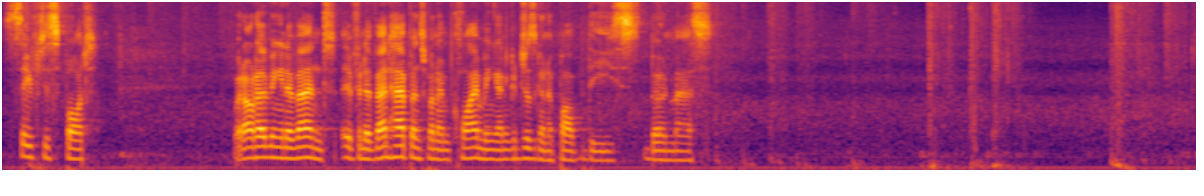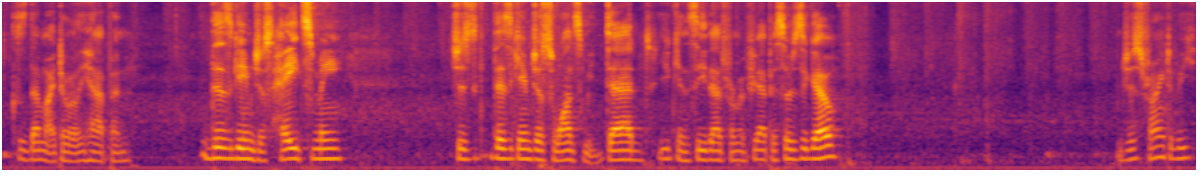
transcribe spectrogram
safety spot without having an event. If an event happens when I'm climbing, I'm just gonna pop these Bonemass. Because that might totally happen. This game just hates me. Just This game just wants me dead. You can see that from a few episodes ago. Just trying to be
